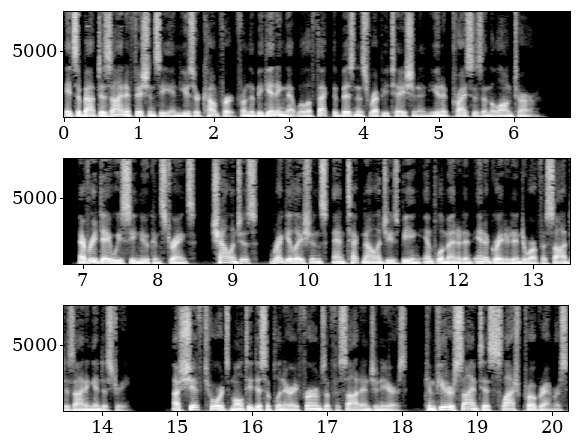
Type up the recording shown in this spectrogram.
it's about design efficiency and user comfort from the beginning that will affect the business reputation and unit prices in the long term. Every day we see new constraints, challenges, regulations, and technologies being implemented and integrated into our facade designing industry. A shift towards multidisciplinary firms of facade engineers, computer scientists slash programmers,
